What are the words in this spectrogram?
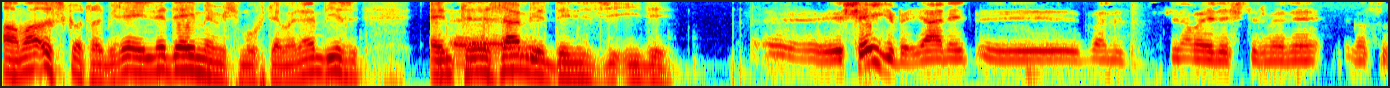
ama ıskota bile eline değmemiş muhtemelen bir enteresan ee, bir denizci idi. Şey gibi yani e, hani sinema eleştirmeni nasıl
